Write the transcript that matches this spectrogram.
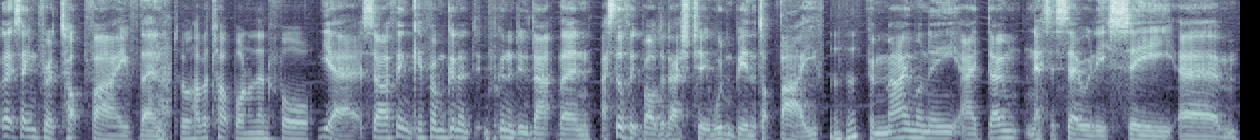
Let's aim for a top five then. so we'll have a top one and then four. Yeah, so I think if I'm gonna if we're gonna do that, then I still think Boulder Dash Two wouldn't be in the top 5 mm-hmm. For my money, I don't necessarily see um,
